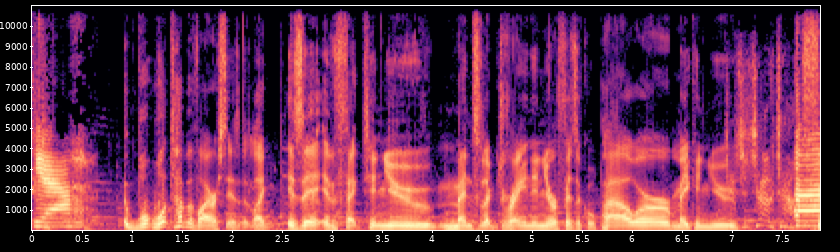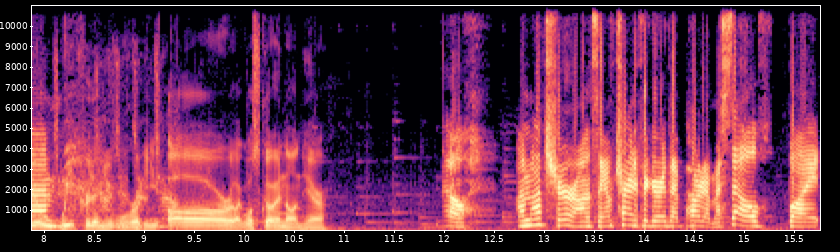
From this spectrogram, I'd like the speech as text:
Yeah. What, what type of virus is it? Like, is it infecting you mentally, like draining your physical power, making you. Um, feel weaker than you already are? Like, what's going on here? No, I'm not sure. Honestly, I'm trying to figure that part out myself. But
